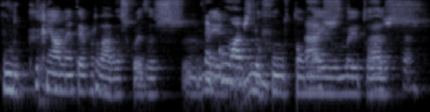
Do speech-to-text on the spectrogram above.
porque realmente é verdade, as coisas é meio, no fundo estão meio, meio todas.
